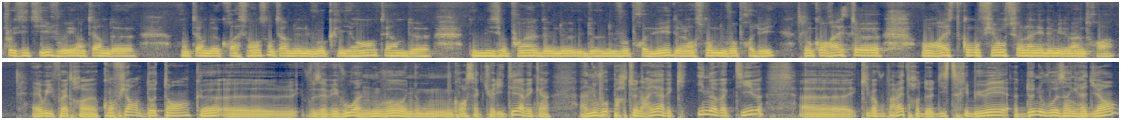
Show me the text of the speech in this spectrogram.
positive, oui, en termes de en termes de croissance, en termes de nouveaux clients, en termes de, mise au point de, nouveaux produits, de lancement de nouveaux produits. Donc on reste on reste confiant sur l'année 2023. Et eh oui, il faut être euh, confiant, d'autant que euh, vous avez, vous, un nouveau, une, grosse actualité avec un, nouveau partenariat avec Innovactive euh, qui va vous permettre de distribuer de nouveaux ingrédients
